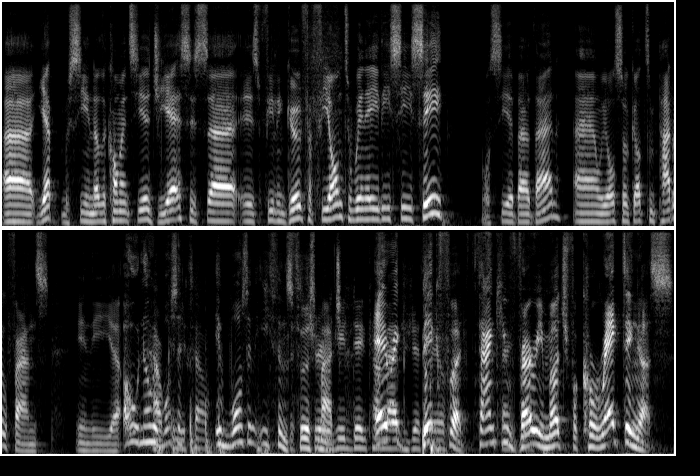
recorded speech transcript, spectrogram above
Uh, yep, we're seeing other comments here. GS is uh, is feeling good for Ffion to win ADCC. We'll see about that. And we also got some paddle fans in the. Uh, oh no, How it wasn't. It wasn't Ethan's This first true. match. He did come Eric. Bigfoot. Thank you very much for correcting us.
